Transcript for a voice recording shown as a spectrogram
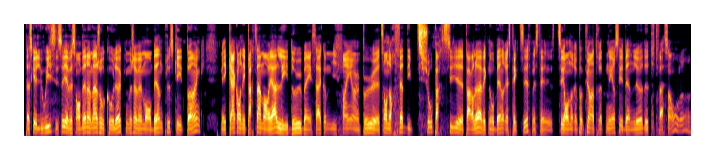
Parce que Louis, c'est ça, il avait son band hommage au coloc, puis moi j'avais mon band plus skate-punk. Mais quand on est parti à Montréal, les deux, ben ça a comme mis fin un peu. Euh, Tu sais, on a refait des petits shows par-ci, euh, par-là avec nos bands respectifs, mais c'était... Tu sais, on n'aurait pas pu entretenir ces bands-là de toute façon. Genre.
